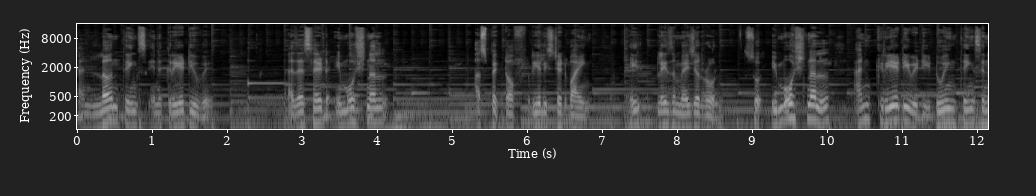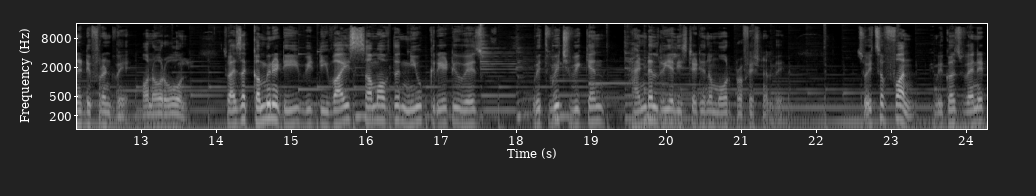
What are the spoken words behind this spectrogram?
and learn things in a creative way. As i said emotional aspect of real estate buying it plays a major role. So emotional and creativity doing things in a different way on our own. So, as a community, we devise some of the new creative ways with which we can handle real estate in a more professional way. So, it's a fun because when it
